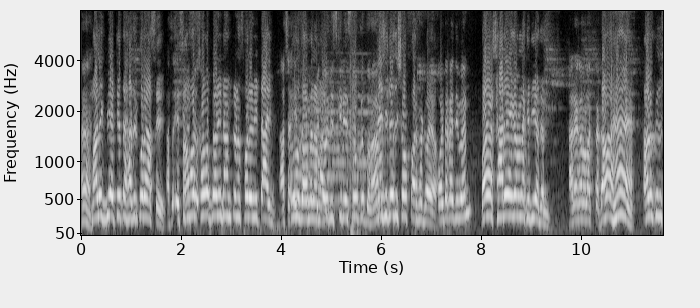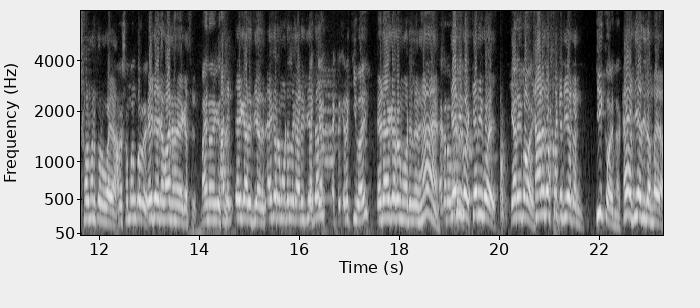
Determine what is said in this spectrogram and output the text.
হ্যাঁ। মালিক বিআরটিতে হাজির করে আছে। আচ্ছা, আমার সব গাড়ি নাম ট্রান্সফার এনি টাইম কোনো ঝামেলা নাই। বিস্কিট এসে ওকে না। এসি সব পারফেক্ট ভাইয়া। কয় টাকায় দিবেন? ভাইয়া সাড়ে এগারো লাখে দিয়ে দেন। লাখ টাকা। হ্যাঁ আরও কিছু সম্মান করব ভাইয়া। আরও সম্মান করবে? এটা এটা বায়না হয়ে গেছে। হয়ে এই গাড়ি দিয়ে দেন। এগারো মডেলের গাড়ি দিয়ে দেন। এটা কি ভাই? এটা এগারো মডেলের হ্যাঁ। 11 carry boy carry boy carry boy সাড়ে দশ টাকা দিয়ে দেন। কি কয় না? হ্যাঁ দিয়ে দিলাম ভাইয়া।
